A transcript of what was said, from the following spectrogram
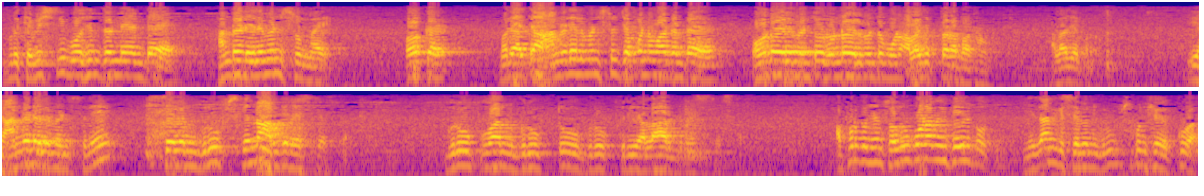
ఇప్పుడు కెమిస్ట్రీ బోధించండి అంటే హండ్రెడ్ ఎలిమెంట్స్ ఉన్నాయి. ఓకే. మరి అయితే హండ్రెడ్ ఎలిమెంట్స్ చెప్పండి మాట అంటే ఒకటో ఎలిమెంట్ రెండో ఎలిమెంట్ మూడు అలా చెప్తారా పాఠం? అలా చెప్పండి. ఈ హండ్రెడ్ ఎలిమెంట్స్ని సెవెన్ గ్రూప్స్ కింద ఆర్గనైజ్ చేస్తారు. Group one group two group three అలా ఆర్గనైజ్ చేస్తారు. అప్పుడు కొంచెం చదువుకోవడానికి తేలిపోతుంది నిజానికి సెవెన్ గ్రూప్స్ కొంచెం ఎక్కువ.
